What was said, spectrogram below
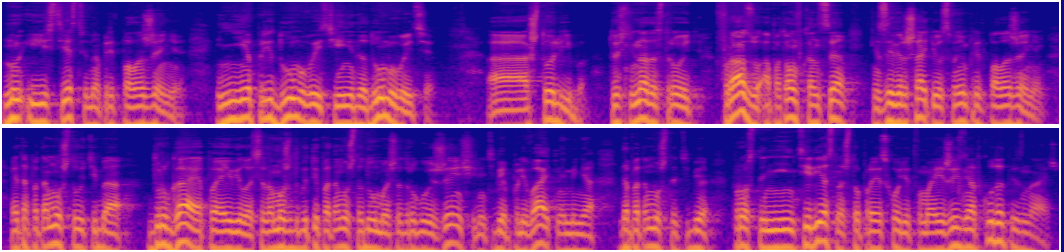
Ну и, естественно, предположение. Не придумывайте и не додумывайте э, что-либо. То есть не надо строить фразу, а потом в конце завершать ее своим предположением. Это потому, что у тебя другая появилась. Это может быть ты потому, что думаешь о другой женщине, тебе плевать на меня. Да потому, что тебе просто неинтересно, что происходит в моей жизни. Откуда ты знаешь?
